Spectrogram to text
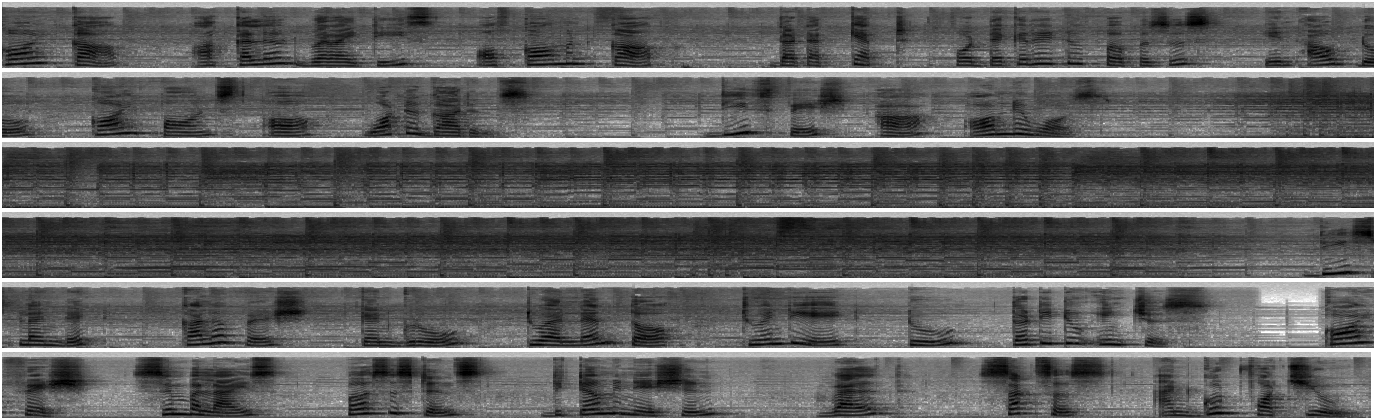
Koi carp are colored varieties of common carp that are kept for decorative purposes in outdoor koi ponds or water gardens. These fish are omnivores. Splendid color fish can grow to a length of 28 to 32 inches. Koi fish symbolize persistence, determination, wealth, success, and good fortune.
